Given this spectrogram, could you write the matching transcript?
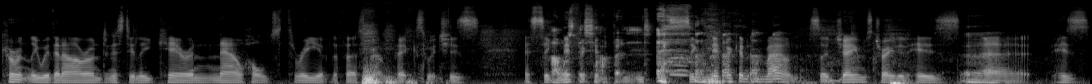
currently within our own dynasty league, Kieran now holds three of the first round picks, which is a How has this significant happened? significant amount. So James traded his uh, his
